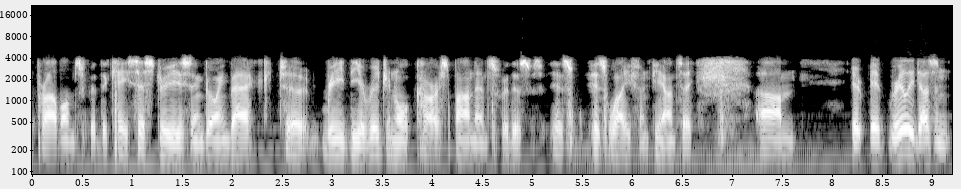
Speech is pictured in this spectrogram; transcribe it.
problems with the case histories and going back to read the original correspondence with his his his wife and fiance. Um, it, it really doesn't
